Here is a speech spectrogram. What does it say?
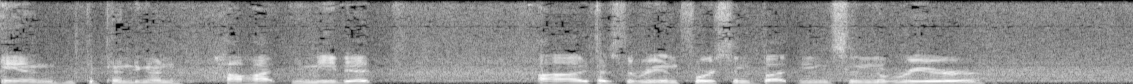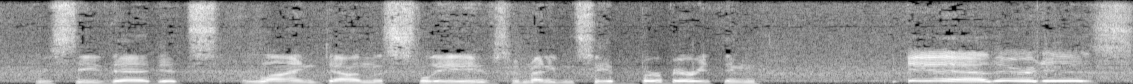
in depending on how hot you need it. Uh, it has the reinforcing buttons in the rear. We see that it's lined down the sleeves. We might even see a Burberry thing. Yeah, there it is.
